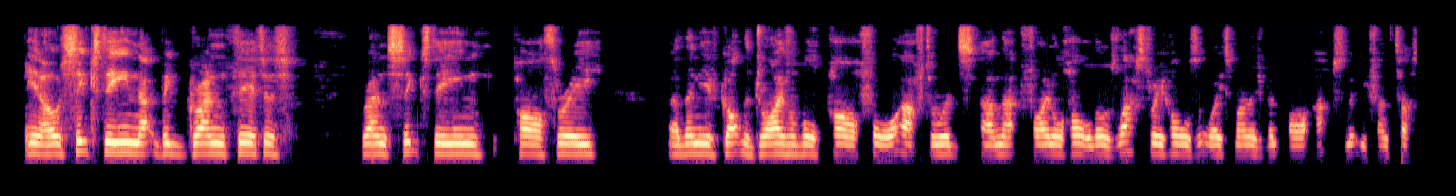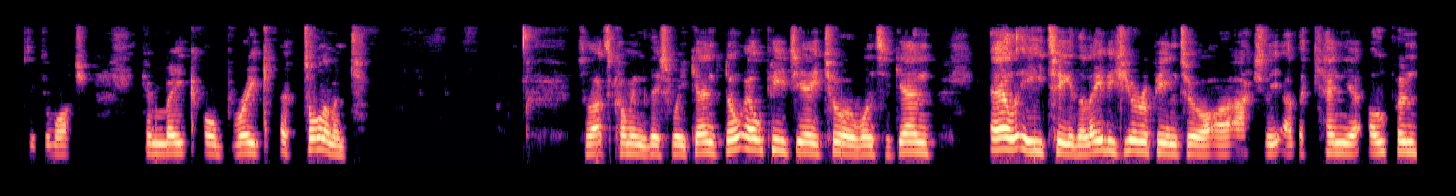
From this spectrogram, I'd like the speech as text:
You know, 16 that big grand theatres, round 16 par three and then you've got the drivable par four afterwards and that final hole. Those last three holes at Waste Management are absolutely fantastic to watch. Can make or break a tournament. So that's coming this weekend. No LPGA Tour once again. LET, the Ladies European Tour, are actually at the Kenya Open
